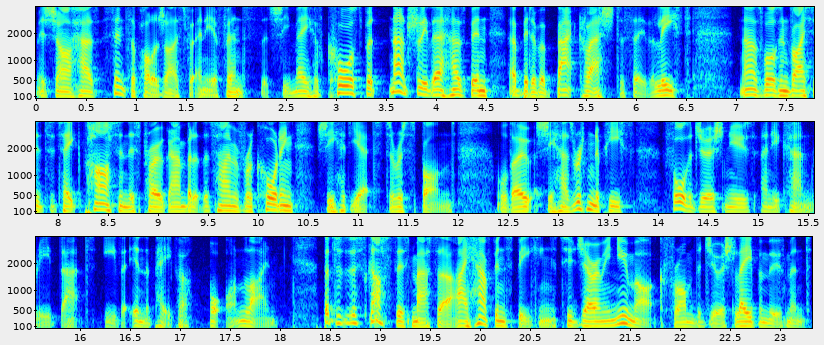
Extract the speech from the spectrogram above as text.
Ms. Shah has since apologised for any offence that she may have caused, but naturally there has been a bit of a backlash to say the least. Naz was invited to take part in this programme, but at the time of recording, she had yet to respond. Although she has written a piece for the Jewish News, and you can read that either in the paper or online. But to discuss this matter, I have been speaking to Jeremy Newmark from the Jewish Labour Movement.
